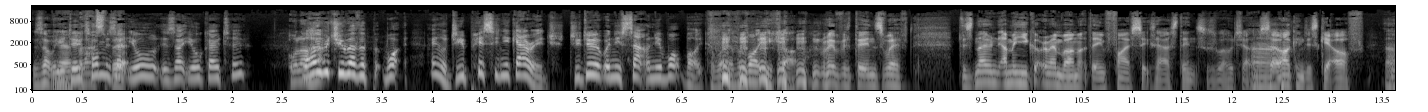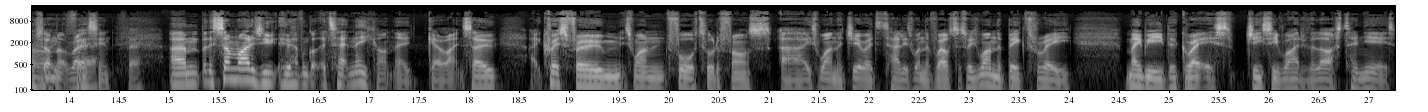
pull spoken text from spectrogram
Is that what Yeah, you do, Tom? a Is that your is that your go to? All Why ha- would you ever? What? Hang on. Do you piss in your garage? Do you do it when you sat on your what bike or whatever bike you got? Remember doing Zwift. There's no. I mean, you've got to remember, I'm not doing five, six hour stints as well, Joe. so I can just get off. Also, Oh, I'm not fair, racing. fair. Um, but there's some riders who, who haven't got the technique, aren't they? Go right. So uh, Chris Froome, he's won four Tour de France. Uh, he's won the Giro d'Italia. He's won the Vuelta. So he's won the big three. Maybe the greatest GC rider of the last ten years.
